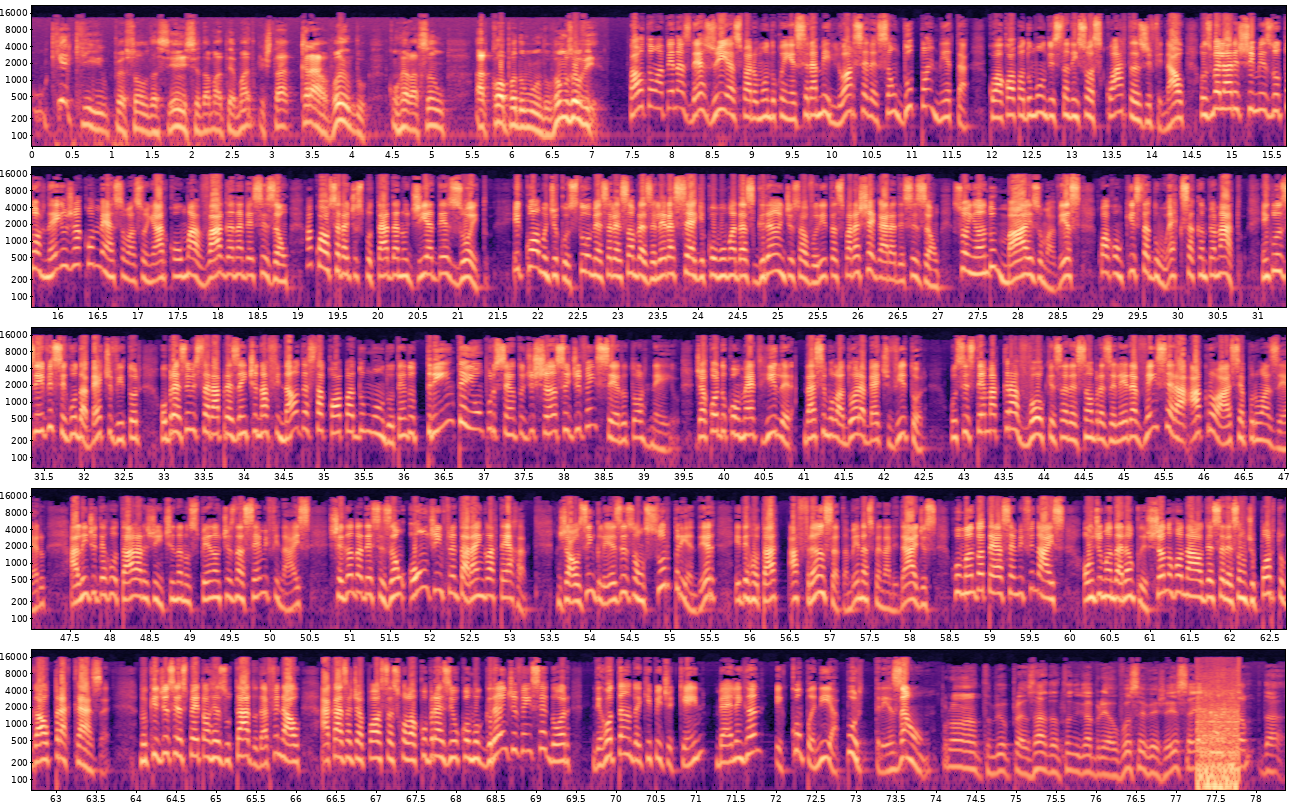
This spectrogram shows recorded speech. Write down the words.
O que é que o pessoal da ciência, da matemática, está cravando com relação a Copa do Mundo. Vamos ouvir. Faltam apenas 10 dias para o mundo conhecer a melhor seleção do planeta. Com a Copa do Mundo estando em suas quartas de final, os melhores times do torneio já começam a sonhar com uma vaga na decisão, a qual será disputada no dia 18. E como de costume, a seleção brasileira segue como uma das grandes favoritas para chegar à decisão, sonhando mais uma vez com a conquista do hexacampeonato. Inclusive, segundo a Beth Vitor, o Brasil estará presente na final desta Copa do Mundo, tendo 31% de chance de vencer o torneio. De acordo com Matt Hiller, da simuladora Beth Vitor, o sistema cravou que a seleção brasileira vencerá a Croácia por 1 a 0, além de derrotar a Argentina nos pênaltis nas semifinais, chegando à decisão onde enfrentará a Inglaterra. Já os ingleses vão surpreender e derrotar a França, também nas penalidades, rumando até as semifinais, onde mandarão Cristiano Ronaldo e a seleção de Portugal para casa. No que diz respeito ao resultado da final, a Casa de Apostas coloca o Brasil como grande vencedor, derrotando a equipe de Kane, Bellingham e companhia por 3 a 1. Pronto, meu prezado Antônio Gabriel. Você veja, esse aí é da, da,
